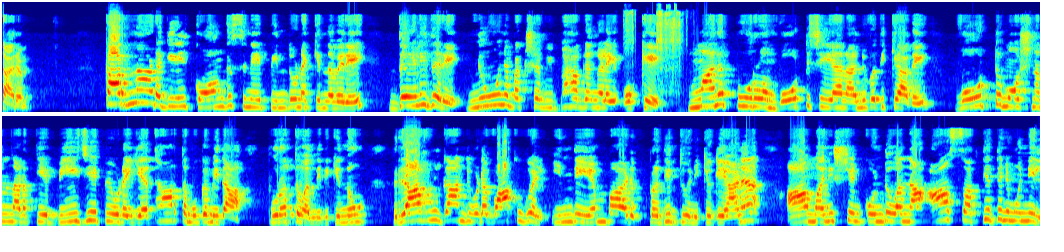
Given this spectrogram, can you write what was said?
നമസ്കാരം. കർണാടകയിൽ കോൺഗ്രസിനെ പിന്തുണയ്ക്കുന്നവരെ ദളിതരെ ന്യൂനപക്ഷ വിഭാഗങ്ങളെ ഒക്കെ മനഃപൂർവം വോട്ട് ചെയ്യാൻ അനുവദിക്കാതെ വോട്ട് മോഷണം നടത്തിയ ബി ജെ പിയുടെ യഥാർത്ഥ മുഖമിത പുറത്തു വന്നിരിക്കുന്നു. രാഹുൽ ഗാന്ധിയുടെ വാക്കുകൾ ഇന്ത്യയെമ്പാടും പ്രതിധ്വനിക്കുകയാണ്. ആ മനുഷ്യൻ കൊണ്ടുവന്ന ആ സത്യത്തിന് മുന്നിൽ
